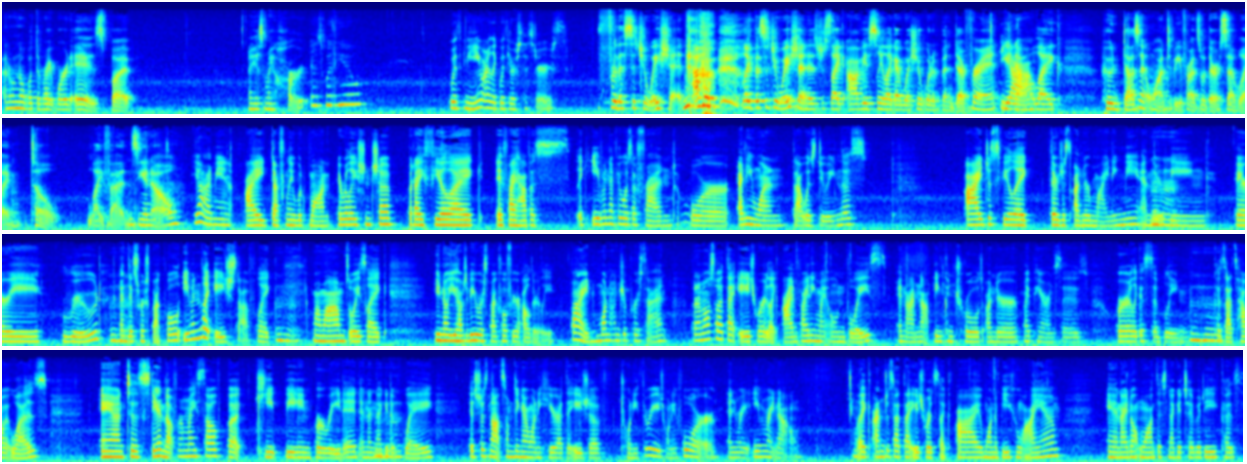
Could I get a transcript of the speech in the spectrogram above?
I don't know what the right word is, but I guess my heart is with you With me or like with your sisters? for the situation. like the situation is just like obviously like I wish it would have been different. You Yeah. know, like who doesn't want to be friends with their sibling till life ends, you know? Yeah, I mean, I definitely would want a relationship, but I feel like if I have a, like even if it was a friend or anyone that was doing this, I just feel like they're just undermining me and they're Mhm. being very rude Mhm. and disrespectful. Even like age stuff, like Mm-hmm. my mom's always like, you know, you have to be respectful for your elderly. Fine, 100%. But I'm also at that age where, like, I'm finding my own voice and I'm not being controlled under my parents' or like a sibling because that's how it was. And to stand up for myself but keep being berated in a negative Mhm. way, it's just not something I want to hear at the age of 23, 24, and right, even right now like i'm just at that age where it's like i want to be who i am and i don't want this negativity because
